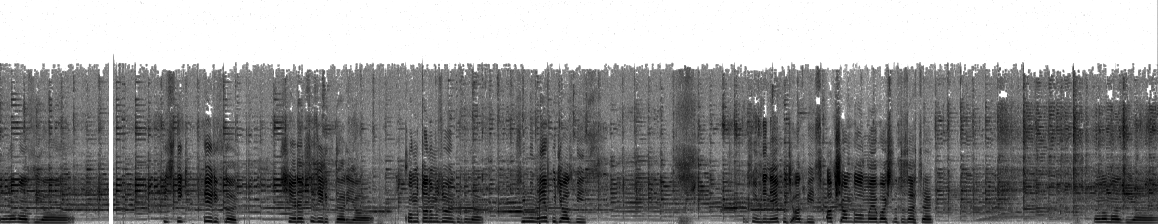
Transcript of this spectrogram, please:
Olamaz ya. Pislik herifler. Şerefsiz herifler ya. Komutanımızı öldürdüler. Şimdi ne yapacağız biz? Şimdi ne yapacağız biz? Akşam da olmaya başladı zaten. Olamaz ya.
